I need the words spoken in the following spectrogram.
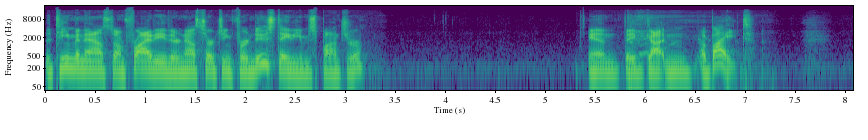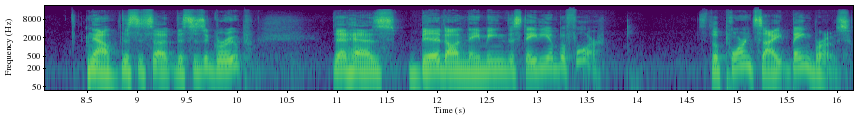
The team announced on Friday they're now searching for a new stadium sponsor, and they've gotten a bite. Now, this is a, this is a group that has bid on naming the stadium before. It's the porn site Bang Bros.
